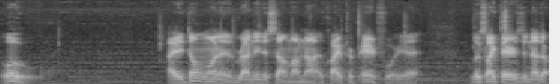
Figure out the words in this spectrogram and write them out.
Whoa. I don't want to run into something I'm not quite prepared for yet. Looks like there's another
